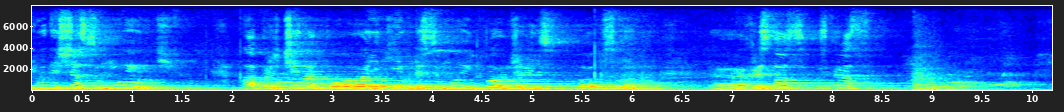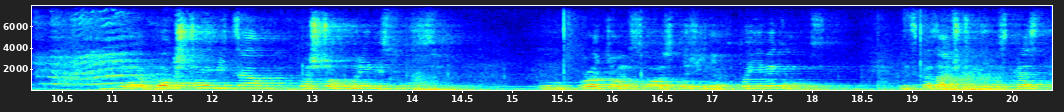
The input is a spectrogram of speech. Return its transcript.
Люди ще сумують, а причина, по якій вони сумують, Богом вже не усунена. Е, Христос воскрес. Е, Бог що обіцяв, то, що говорив Ісус протягом свого служіння, то і виконалося. Він сказав, що він воскресне,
